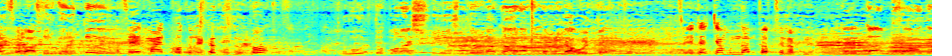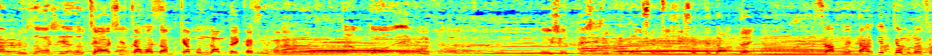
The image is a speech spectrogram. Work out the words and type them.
আচ্ছা গরু তো? আচ্ছা এর মায়ের কত লিটার দুধ হতো? দুধ তো প্রায় ষোলো সতেরো টাকা আর আমি এটা কেমন দাম চাচ্ছেন আপনি? দাম চাওয়া দাম পঁচাশি হাজার পঁচাশি চাওয়া দাম। কেমন দাম দেয় কাস্টমারের দাম তো পঁয়ষট্টি ছেষট্টি পঁয়ষট্টি ছেষট্টি দাম দেয়। আচ্ছা আপনি টার্গেট কেমন আছে?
